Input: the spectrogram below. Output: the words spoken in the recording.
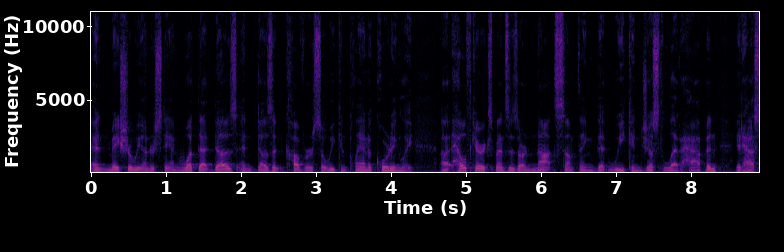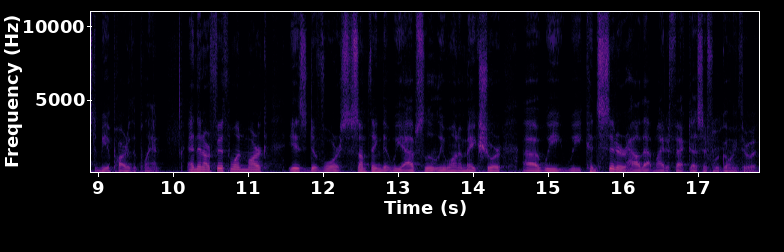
and make sure we understand what that does and doesn't cover so we can plan accordingly. Uh, healthcare expenses are not something that we can just let happen, it has to be a part of the plan. And then our fifth one, Mark, is divorce, something that we absolutely want to make sure uh, we, we consider how that might affect us if we're going through it.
